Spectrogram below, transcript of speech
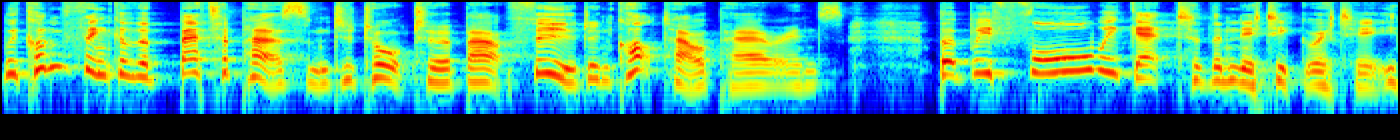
we couldn't think of a better person to talk to about food and cocktail pairings. But before we get to the nitty gritty,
